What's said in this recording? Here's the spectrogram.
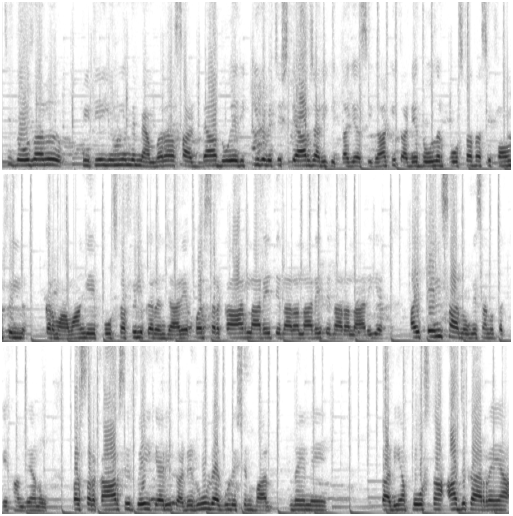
ਅਸੀਂ 2000 ਪੀਟੀਏ ਯੂਨੀਅਨ ਦੇ ਮੈਂਬਰ ਆ, ਸਾਡਾ 2021 ਦੇ ਵਿੱਚ ਇਸ਼ਤਿਹਾਰ ਜਾਰੀ ਕੀਤਾ ਗਿਆ ਸੀਗਾ ਕਿ ਤੁਹਾਡੇ 2000 ਪੋਸਟਾਂ ਦਾ ਅਸੀਂ ਫਾਰਮ ਫਿਲ ਕਰਵਾਵਾਂਗੇ, ਪੋਸਟਾਂ ਫਿਲ ਕਰਨ ਜਾ ਰਹੇ ਪਰ ਸਰਕਾਰ ਲਾਰੇ ਤੇ ਲਾਰਾ, ਲਾਰੇ ਤੇ ਲਾਰਾ ਲਾ ਰਹੀ ਹੈ। ਅੱਜ 3 ਸਾਲ ਹੋ ਗਏ ਸਾਨੂੰ ਧੱਕੇ ਖਾਂਦਿਆਂ ਨੂੰ। ਪਰ ਸਰਕਾਰ ਸਿਰਫ ਇਹੀ ਕਹਿ ਰਹੀ, ਤੁਹਾਡੇ ਰੂਲ ਰੈਗੂਲੇਸ਼ਨ ਬਣ ਰਹੇ ਨੇ। ਤੁਹਾਡੀਆਂ ਪੋਸਟਾਂ ਅੱਜ ਕਰ ਰਹੇ ਆ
